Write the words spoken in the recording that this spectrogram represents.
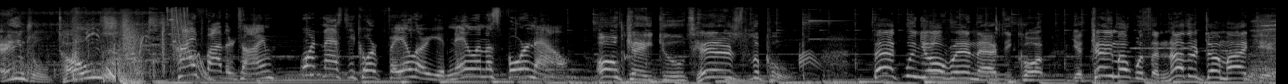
angel toes. Hi, Father Time. What nasty corp fail are you nailing us for now? Okay, dudes, here's the pool. Back when y'all ran Nasty Corp, you came up with another dumb idea.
